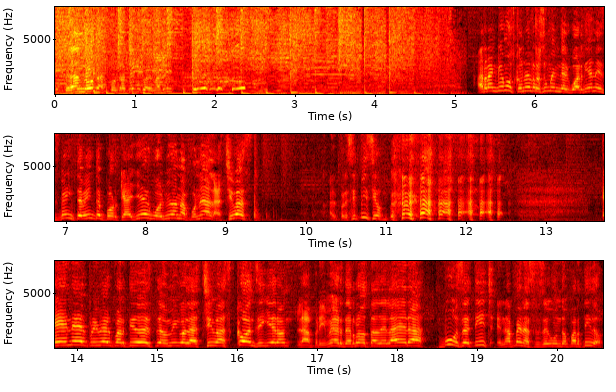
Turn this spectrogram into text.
Esperando contra Atlético de Madrid. Arranquemos con el resumen del Guardianes 2020 porque ayer volvieron a poner a las chivas al precipicio. En el primer partido de este domingo las Chivas consiguieron la primera derrota de la era Bucetich en apenas su segundo partido.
